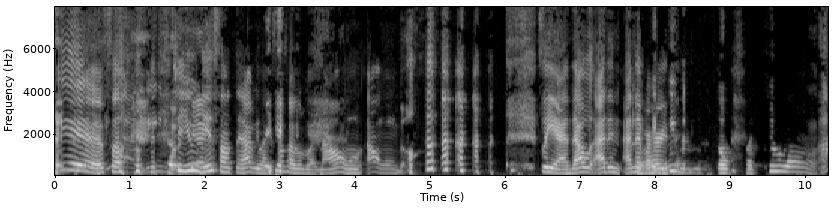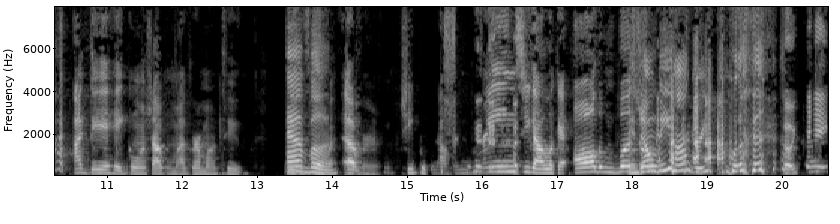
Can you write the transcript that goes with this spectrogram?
yeah. So so you can get something. I'll be like sometimes I'm like, no, I don't want, I don't want to go. so yeah, that was I didn't I never Like, heard we that. was in for too long. I, I did hate going shopping with my grandma too. We in Ever. She picking out the greens. You gotta look at all them bushels. And don't be hungry. okay.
